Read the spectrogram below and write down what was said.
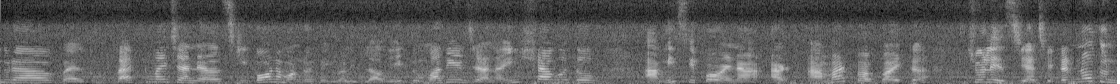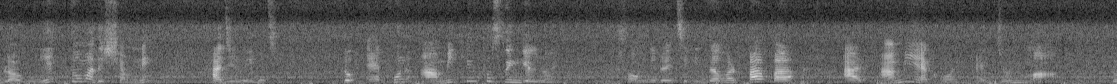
বন্ধুরা welcome back to my channel Sriparna Mondal Bengali ব্লগে তোমাদের জানাই স্বাগত। আমি শ্রীপর্ণা আর আমার পাপা এটা চলে এসেছি আজকে একটা নতুন ব্লগ নিয়ে তোমাদের সামনে হাজির হয়ে গেছি। তো এখন আমি কিন্তু সিঙ্গেল নয় সঙ্গে রয়েছে কিন্তু আমার পাপা আর আমি এখন একজন মা। তো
